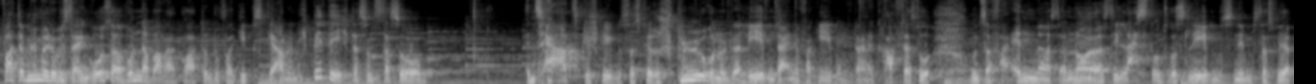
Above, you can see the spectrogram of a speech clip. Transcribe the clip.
Vater im Himmel, du bist ein großer, wunderbarer Gott und du vergibst gern. Und ich bitte dich, dass uns das so ins Herz geschrieben ist, dass wir das spüren und erleben, deine Vergebung, deine Kraft, dass du uns da veränderst, erneuerst, die Last unseres Lebens nimmst, dass wir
